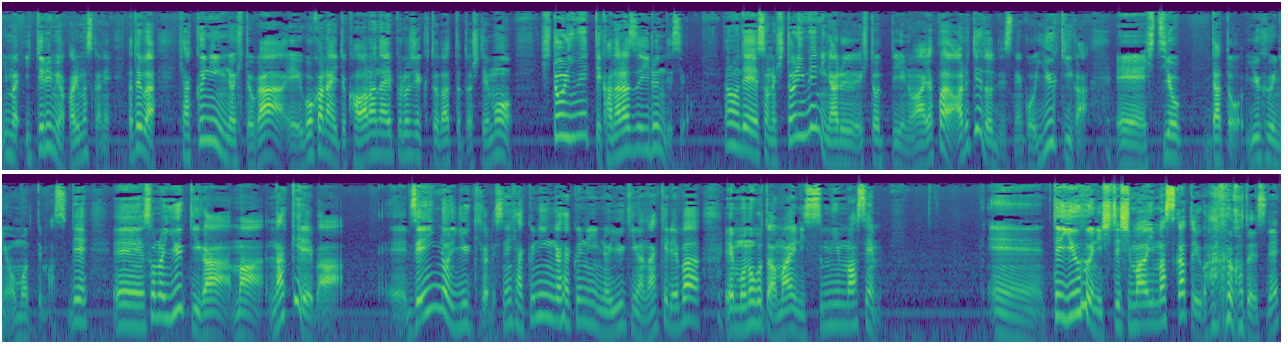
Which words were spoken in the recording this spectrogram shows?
今言ってる意味わかりますかね？例えば、100人の人が動かないと変わらないプロジェクトだったとしても、1人目って必ずいるんですよ。なので、その1人目になる人っていうのは、やっぱりある程度ですね、こう勇気が、えー、必要だというふうに思ってます。で、え、その勇気が、まあ、なければ、え、全員の勇気がですね、100人が100人の勇気がなければ、え物事は前に進みません。えー、っていう風にしてしまいますかということですね。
